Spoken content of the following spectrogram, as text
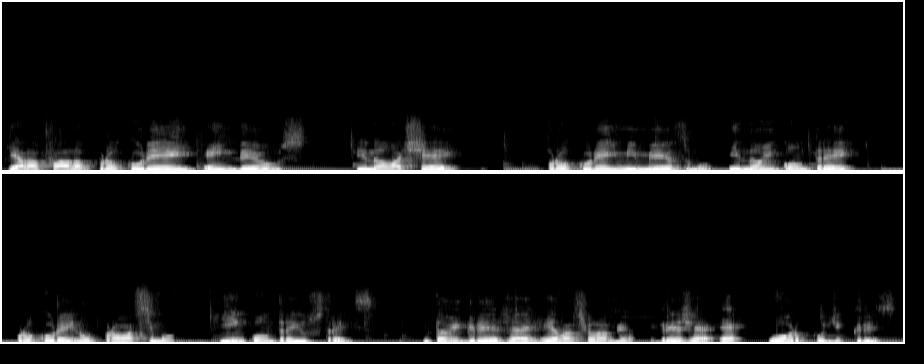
que ela fala: Procurei em Deus e não achei, procurei em mim mesmo e não encontrei, procurei no próximo e encontrei os três. Então, igreja é relacionamento, igreja é corpo de Cristo.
